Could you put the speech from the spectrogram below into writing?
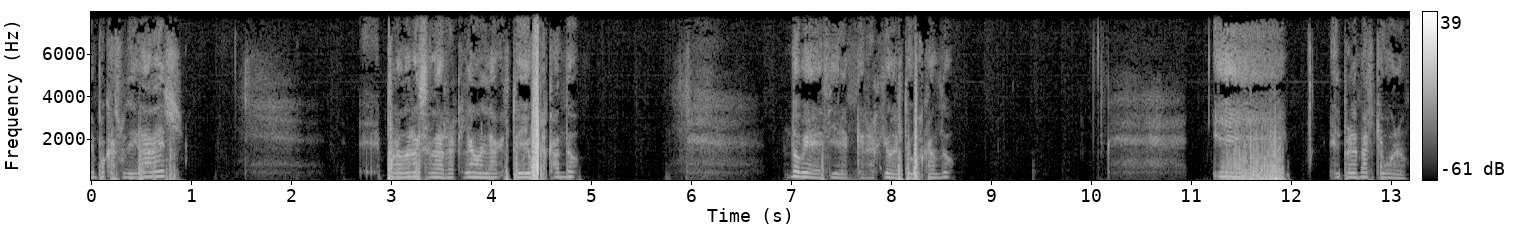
muy pocas unidades eh, por lo menos en la región en la que estoy buscando no voy a decir en qué región estoy buscando. Y el problema es que, bueno,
